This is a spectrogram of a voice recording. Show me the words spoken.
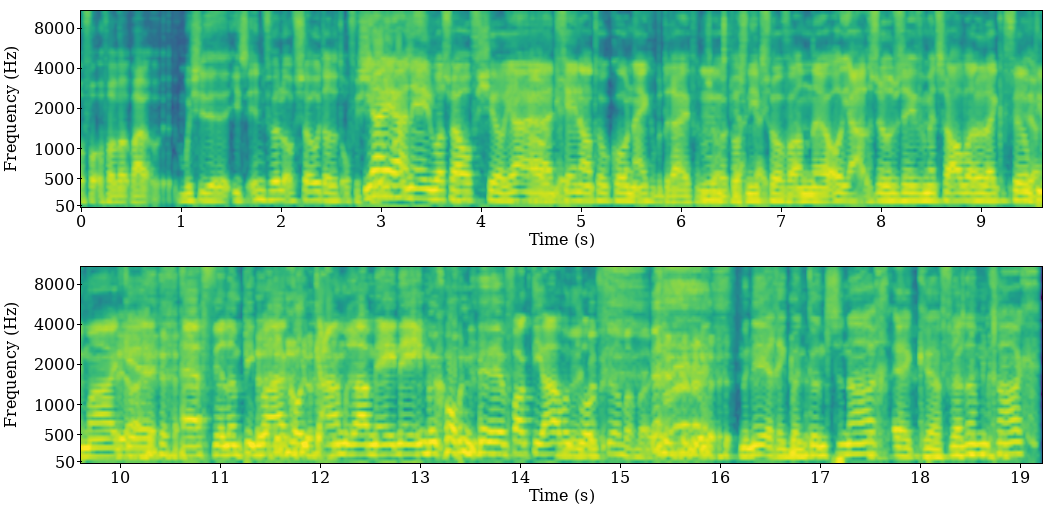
Of, of waar- waar- moest je iets invullen of zo, dat het officieel Ja, ja, was? nee, het was wel Ja. officieel. Ja, Oh, diegene had ook gewoon een eigen bedrijf en zo. Mm, het was ja, niet kijk. zo van, eh, oh ja, dan zullen we eens even met z'n allen een lekker filmpje Ja. maken. Ja. eh, filmpje maken, gewoon camera meenemen, gewoon eh fuck die avondklok. maken. Meneer, ik ben kunstenaar, ik film graag.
